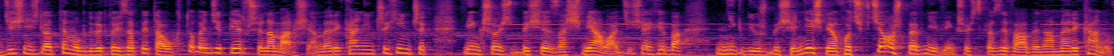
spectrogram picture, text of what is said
10 lat lat temu, gdyby ktoś zapytał, kto będzie pierwszy na Marsie, Amerykanin czy Chińczyk, większość by się zaśmiała. Dzisiaj chyba nikt już by się nie śmiał, choć wciąż pewnie większość wskazywałaby na Amerykanów.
